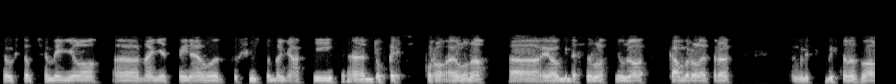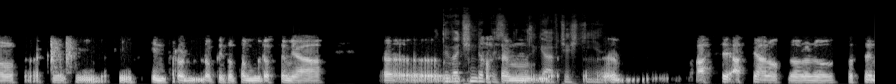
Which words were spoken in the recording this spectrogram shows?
se už to přeměnilo na něco jiného, tuším, že to byl nějaký dopis pro Elona, jo, kde jsem vlastně udal cover letter, bych to nazval takový, takový intro dopis o tom, kdo jsem já. Motivační dopis, jsem, to říká v češtině. Asi, asi ano, no, no, no. Co jsem,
